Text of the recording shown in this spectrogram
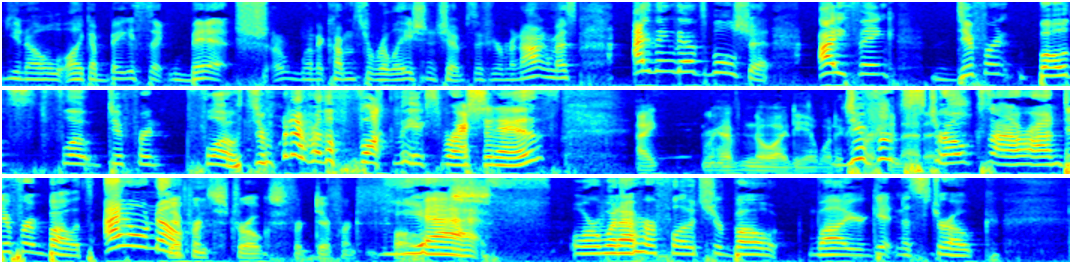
you know like a basic bitch when it comes to relationships if you're monogamous i think that's bullshit i think different boats float different floats or whatever the fuck the expression is I have no idea what expression different that is. strokes are on different boats i don't know Different strokes for different folks. Yes. Or whatever floats your boat while you're getting a stroke.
